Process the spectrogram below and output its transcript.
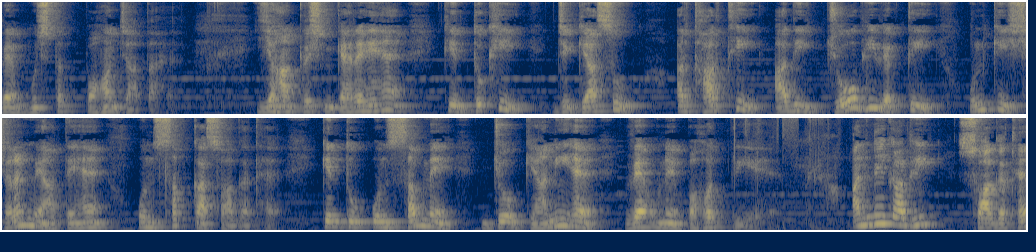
वह मुझ तक पहुँच जाता है। यहाँ कृष्ण कह रहे हैं कि दुखी, जिज्ञासु, अर्थार्थी आदि जो भी व्यक्ति उनकी शरण में आते हैं, उन सब का स्वागत है। किंतु उन सब में जो ज्ञानी है, वह उन्हें बहुत प्रिय है। अन्य का भी स्वागत है,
